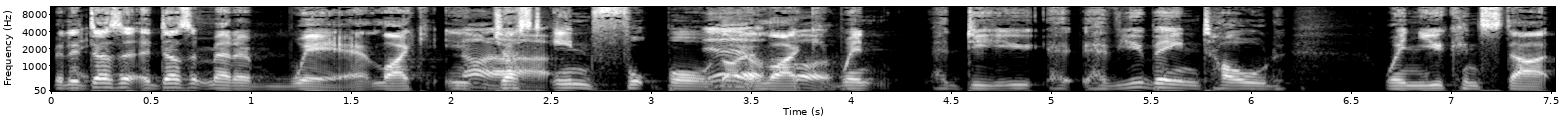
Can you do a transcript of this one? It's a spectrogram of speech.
But it doesn't it doesn't matter where. Like in, No, no, just no. in football Yeah, though. Like course. when do you have you been told when you can start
